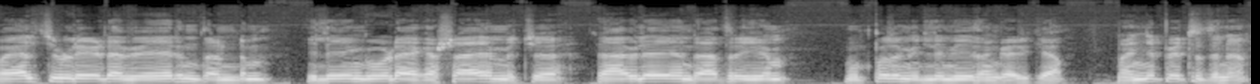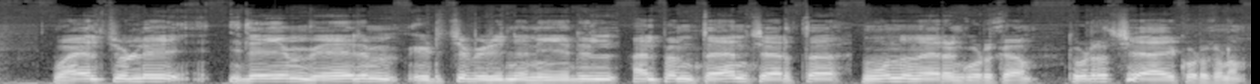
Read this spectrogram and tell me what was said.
വയൽച്ചുള്ളിയുടെ വേരും തണ്ടും ഇലയും കൂടെ കഷായം വെച്ച് രാവിലെയും രാത്രിയും മുപ്പത് മില്ലി വീതം കഴിക്കാം. മഞ്ഞപ്പിത്തത്തിന്. വയൽച്ചുള്ളി ഇലയും വേരും ഇടിച്ചു പിഴിഞ്ഞ് നീരിൽ അല്പം തേൻ ചേർത്ത് മൂന്നു നേരം കൊടുക്കാം. തുടർച്ചയായി കൊടുക്കണം.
